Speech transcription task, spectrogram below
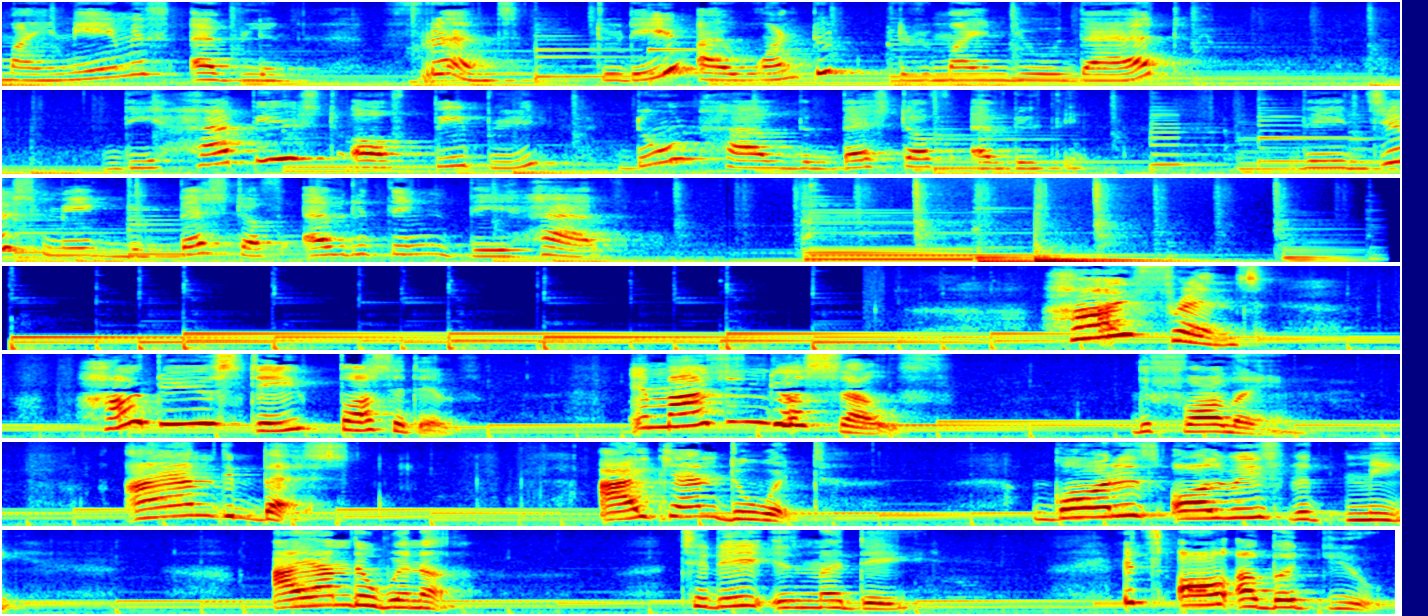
My name is Evelyn. Friends, today I want to remind you that the happiest of people don't have the best of everything. They just make the best of everything they have. Hi, friends. How do you stay positive? Imagine yourself the following I am the best. I can do it. God is always with me. I am the winner. Today is my day. It's all about you.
